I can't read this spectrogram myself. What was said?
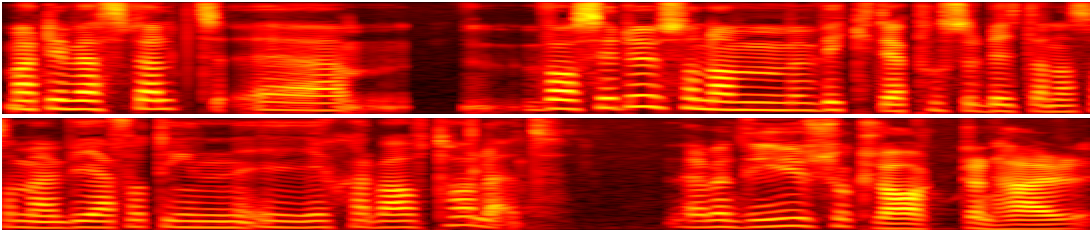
Martin Westfeldt, eh, vad ser du som de viktiga pusselbitarna som vi har fått in i själva avtalet? Nej, men det är ju såklart den här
